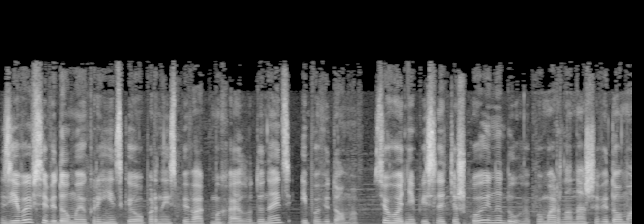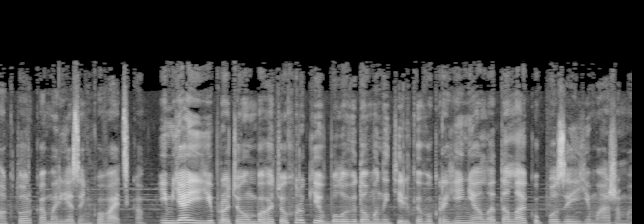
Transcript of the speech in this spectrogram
З'явився відомий український оперний співак Михайло Донець і повідомив: сьогодні, після тяжкої недуги, померла наша відома акторка Марія Заньковецька. Ім'я її протягом багатьох років було відомо не тільки в Україні, але далеко поза її межами.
